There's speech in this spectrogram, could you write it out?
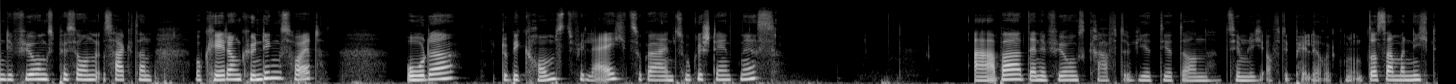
die Führungsperson sagt dann, okay, dann kündigen es halt, oder du bekommst vielleicht sogar ein Zugeständnis, aber deine Führungskraft wird dir dann ziemlich auf die Pelle rücken. Und da sind wir nicht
